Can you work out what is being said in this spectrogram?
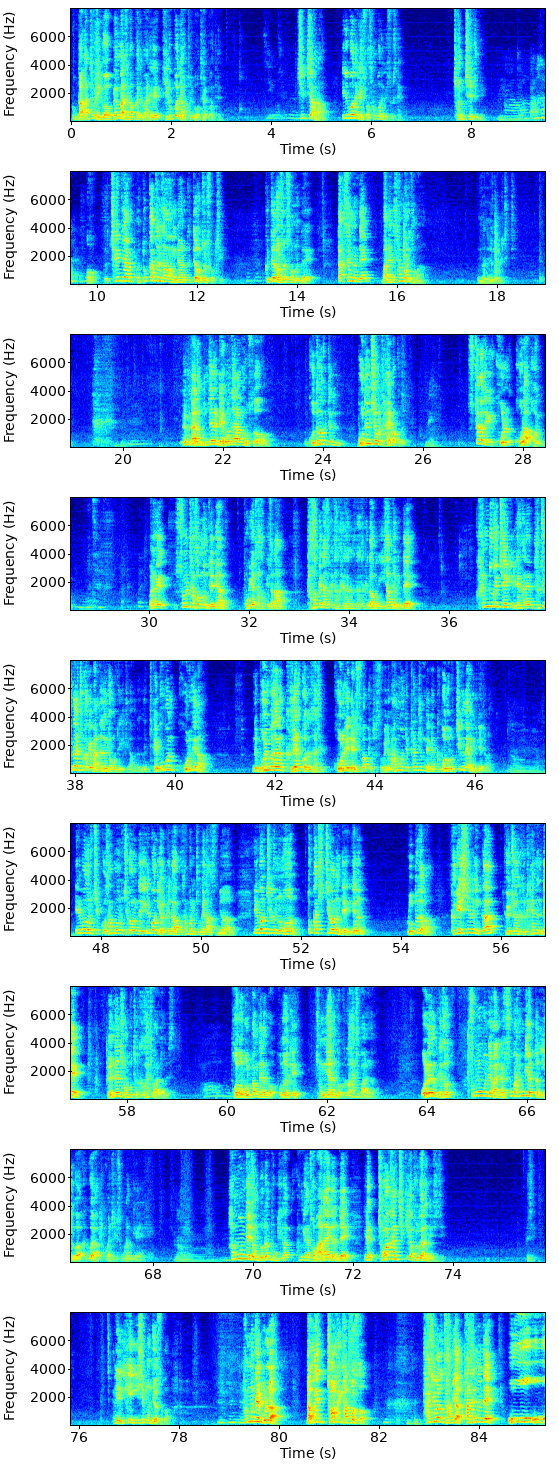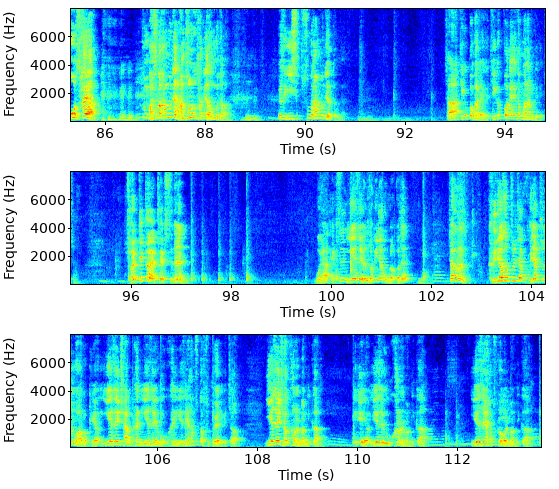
그럼 나 같으면 이거 맨 마지막까지 만약에 디귿번이 안 풀리면 어떻게 할 것 같아. 쉽지 않아 1번의 개수와 3번의 개수 세 전체 중에 음, 아. 어, 최대한 똑같은 상황이면 그때 어쩔 수 없지. 그때는 어쩔 수 없는데 딱 셌는데 만약에 3번이 더 많아. 그럼 나는 1번을 찍지. 왜냐면 나는 문제를 내본 사람으로서 고등학교 때는 모든 시험을 다 해봤거든. 네. 숫자가 되게 골, 고라 거의. 만약에 25문제면 보기가 5개잖아. 5개, 5개, 5개, 5개, 5개 나오는 게 이상적인데 한두 개 차이 이렇게 하는 굵쭉날쭉하게 만드는 경우도 있긴 하거든. 근데 대부분 고르게 나와. 근데 모의고사는 그랬거든 사실. 고르게 낼 수밖에 없었어. 왜냐면 한 문제 편중 내면 그 번호로 찍은 애가 유리하잖아. 어, 1번으로 찍고 3번으로 찍었는데 1번이 10개 나왔고 3번이 2개 나왔으면 1번 찍은 놈은 똑같이 찍었는데 얘는 로또잖아. 그게 싫으니까 교육청에서 그렇게 했는데 몇 년 전부터 그거 하지 말라고 그랬어. 어. 번호 몰빵되는 거, 번호 이렇게 정리하는 거 그거 하지 말라고. 원래는 그래서 20문제가 아니라 21개였던 이유가 그거야. 객관식이 21개. 어, 한 문제 정도는 보기가 한 개가 더 많아야 되는데 그러니까 정확한 찍기가 불가능해지지. 그지? 이게 20문제였어 봐. 한 문제를 몰라. 나머지 정확하게 다 풀었어. 다시 봐도 답이야. 다 셌는데 5555 4야. 그럼 마지막 한 문제는 안 풀어도 답이 나오는 거잖아. 그래서 20 21문제였던 거야. 자, 디귿번 가자. 이제 디귿번의 해석만 하면 되겠죠. 절대값 fx는 뭐야? x는 2에서 연속이냐고 물었거든? 네. 자 그러면 그려서 풀지 않고 그냥 푸는 거 가볼게요. 2에서의 자극한 2에서의 우극한 2에서의 함수값을 구해야 되겠죠? 2에서의 자극한 얼마입니까? 예. 1이에요. 2에서의 우극한 얼마입니까? 마이너스. 2에서의 함수값 얼마입니까?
